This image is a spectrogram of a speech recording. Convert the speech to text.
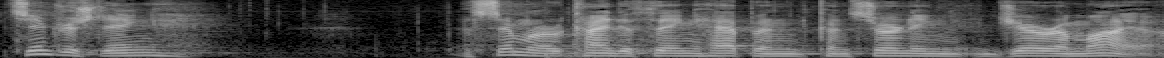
It's interesting, a similar kind of thing happened concerning Jeremiah.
